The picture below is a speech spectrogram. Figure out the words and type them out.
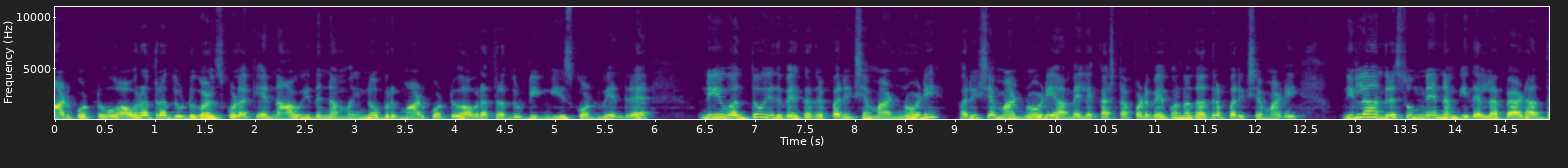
ಮಾಡಿಕೊಟ್ಟು ಅವ್ರ ಹತ್ರ ದುಡ್ಡು ಗಳಿಸ್ಕೊಳ್ಳೋಕ್ಕೆ ನಾವು ಇದನ್ನು ಇನ್ನೊಬ್ರಿಗೆ ಮಾಡಿಕೊಟ್ಟು ಅವ್ರ ಹತ್ರ ದುಡ್ಡು ಹಿಂಗೆ ಈಸ್ಕೊಂಡ್ವಿ ಅಂದರೆ ನೀವಂತೂ ಇದು ಬೇಕಾದರೆ ಪರೀಕ್ಷೆ ಮಾಡಿ ನೋಡಿ, ಪರೀಕ್ಷೆ ಮಾಡಿ ನೋಡಿ, ಆಮೇಲೆ ಕಷ್ಟ ಪಡಬೇಕು ಅನ್ನೋದಾದರೆ ಪರೀಕ್ಷೆ ಮಾಡಿ. ಇಲ್ಲ ಅಂದರೆ ಸುಮ್ಮನೆ ನಮ್ಗೆ ಇದೆಲ್ಲ ಬೇಡ ಅಂತ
